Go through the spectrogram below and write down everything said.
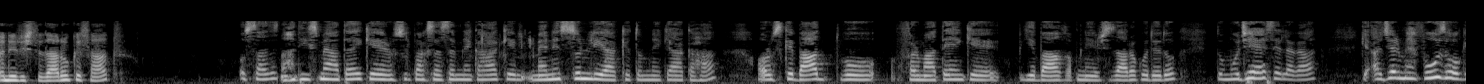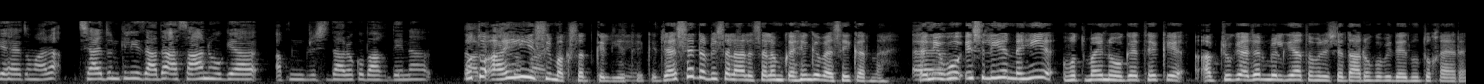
یعنی رشتے داروں کے ساتھ استاد حدیث میں آتا ہے کہ رسول پاک صلی اللہ علیہ وسلم نے کہا کہ میں نے سن لیا کہ تم نے کیا کہا اور اس کے بعد وہ فرماتے ہیں کہ یہ باغ اپنے رشتے داروں کو دے دو تو مجھے ایسے لگا کہ اجر محفوظ ہو گیا ہے تمہارا شاید ان کے لیے زیادہ آسان ہو گیا اپنے رشتے داروں کو باغ دینا وہ تو آئے ہی اسی مقصد کے لیے جی۔ تھے کہ جیسے نبی صلی اللہ علیہ وسلم کہیں گے ویسے ہی کرنا ہے یعنی وہ اس لیے نہیں مطمئن ہو گئے تھے کہ اب چونکہ اجر مل گیا تو میں رشتے داروں کو بھی دے دوں تو خیر ہے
